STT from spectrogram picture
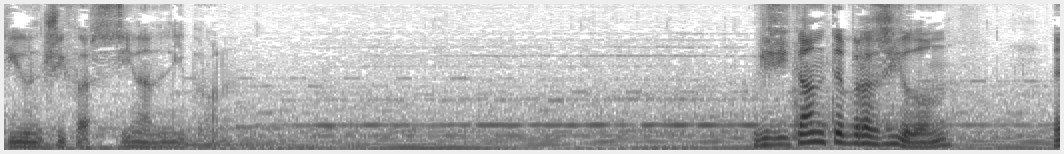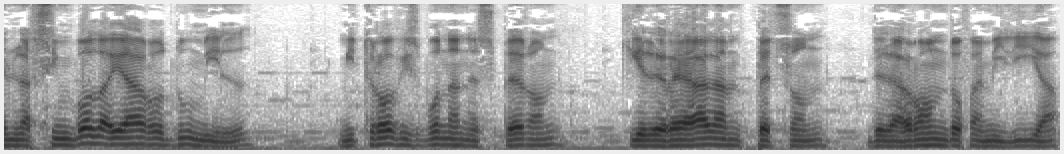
tiun ĉi fascinan libron. Visitante Brazilon en la simbola jaro 2000 mi trovis bonan esperon kiel realan pecon de la rondo familia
